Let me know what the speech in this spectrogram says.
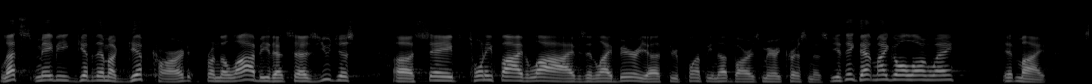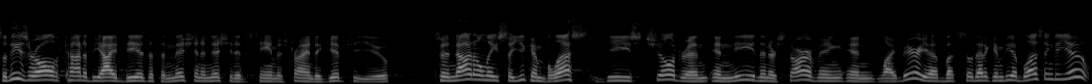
Let's maybe give them a gift card from the lobby that says, You just uh, saved 25 lives in Liberia through Plumpy Nut Bars. Merry Christmas. Do you think that might go a long way? It might. So these are all kind of the ideas that the Mission Initiatives team is trying to give to you to not only so you can bless these children in need and are starving in Liberia, but so that it can be a blessing to you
